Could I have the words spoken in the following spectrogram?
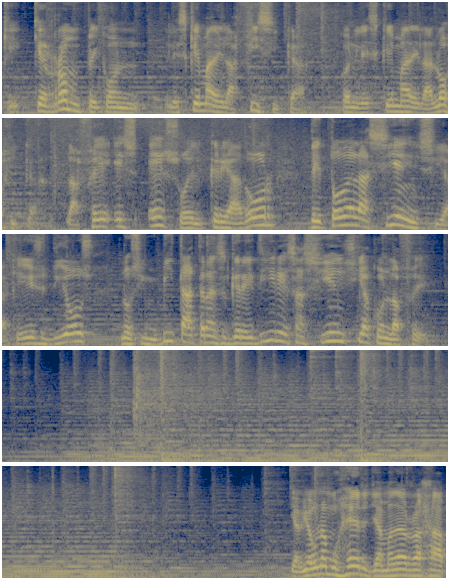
que, rompe con el esquema de la física, con el esquema de la lógica. La fe es eso, el creador de toda la ciencia, que es Dios, nos invita a transgredir esa ciencia con la fe. Y había una mujer llamada Rahab.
